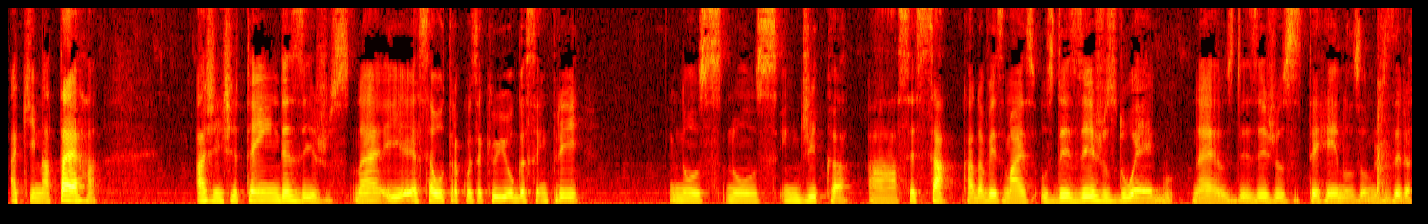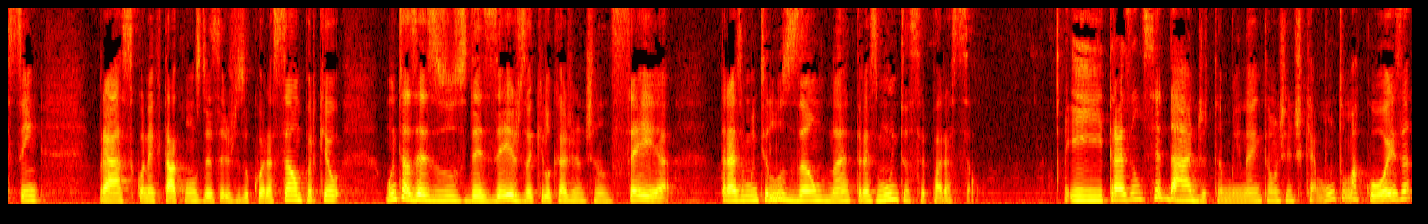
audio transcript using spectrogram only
aqui na Terra a gente tem desejos, né? E essa é outra coisa que o yoga sempre nos, nos indica a acessar cada vez mais os desejos do ego, né? Os desejos terrenos, vamos dizer assim, para se conectar com os desejos do coração, porque eu, muitas vezes os desejos, aquilo que a gente anseia, traz muita ilusão, né? Traz muita separação. E traz ansiedade também, né? Então a gente quer muito uma coisa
